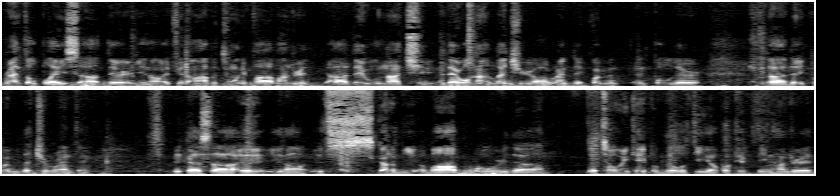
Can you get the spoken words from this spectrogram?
rental place out there you know if you don't have a 2500 uh, they will not they will not let you uh, rent the equipment and pull their the, the equipment that you're renting. Because uh, it, you know it's gonna be above over the the towing capability of a 1500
